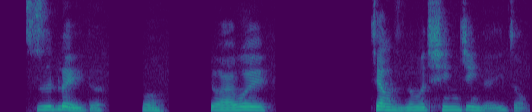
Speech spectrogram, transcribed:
之类的，嗯，就还会。这样子那么亲近的一种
